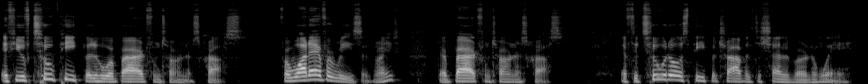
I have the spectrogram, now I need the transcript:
If you have two people who are barred from Turner's Cross, for whatever reason, right? They're barred from Turner's Cross. If the two of those people travel to Shelbourne away,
